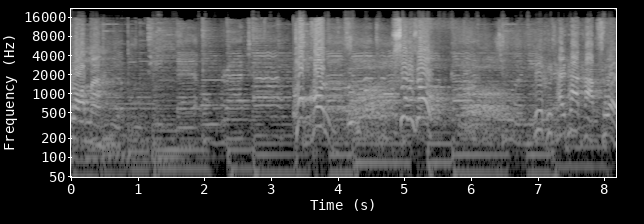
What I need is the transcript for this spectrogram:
กรอนมา ทุกคนสู้ไปสู้ นี่คือใช้ท่าทางช่วย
